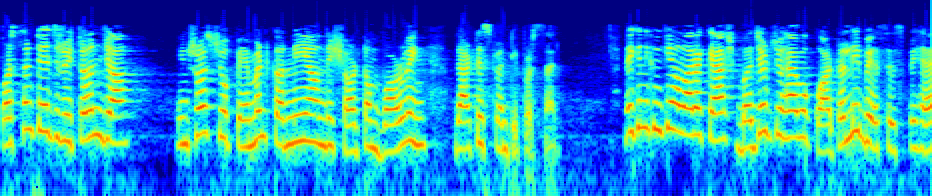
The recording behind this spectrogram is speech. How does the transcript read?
پرسنٹیج ریٹرن یا انٹرسٹ جو پیمنٹ کرنی ہے on the short term borrowing that is twenty percent لیکن کیونکہ ہمارا کیش بجٹ جو ہے وہ کوارٹرلی بیسس پہ ہے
